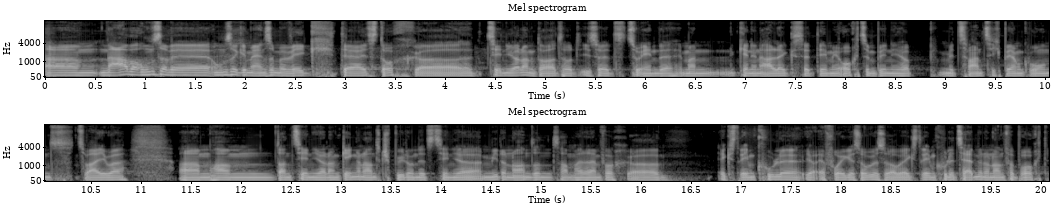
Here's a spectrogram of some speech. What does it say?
ähm, nein, aber unsere, unser gemeinsamer Weg, der jetzt doch äh, zehn Jahre lang dauert hat, ist halt zu Ende. Ich meine, ich kenne Alex, seitdem ich 18 bin. Ich habe mit 20 bei ihm gewohnt, zwei Jahre war, ähm, haben dann zehn Jahre lang gegeneinander gespielt und jetzt zehn Jahre miteinander und haben halt einfach äh, extrem coole, ja, Erfolge sowieso, aber extrem coole Zeit miteinander verbracht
